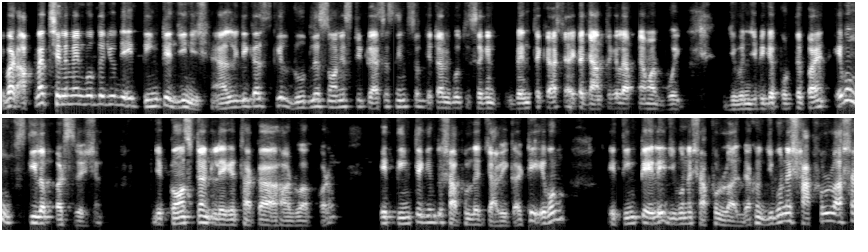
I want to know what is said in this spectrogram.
এবার আপনার ছেলে মেয়ের মধ্যে যদি এই তিনটে জিনিস analytical skill ruthless honesty to assess himself যেটা আমি বলছি সেকেন্ড ব্রেন থেকে আসে, এটা জানতে গেলে আপনি আমার বই জীবন জীবিকা পড়তে পারেন এবং স্কিল অফ পারসুয়েশন যে কনস্ট্যান্ট লেগে থাকা হার্ড ওয়ার্ক করা, এই তিনটে কিন্তু সাফল্যের চাবিকাঠি এবং এই তিনটে এলেই জীবনে সাফল্য আসবে। এখন জীবনে সাফল্য আসা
